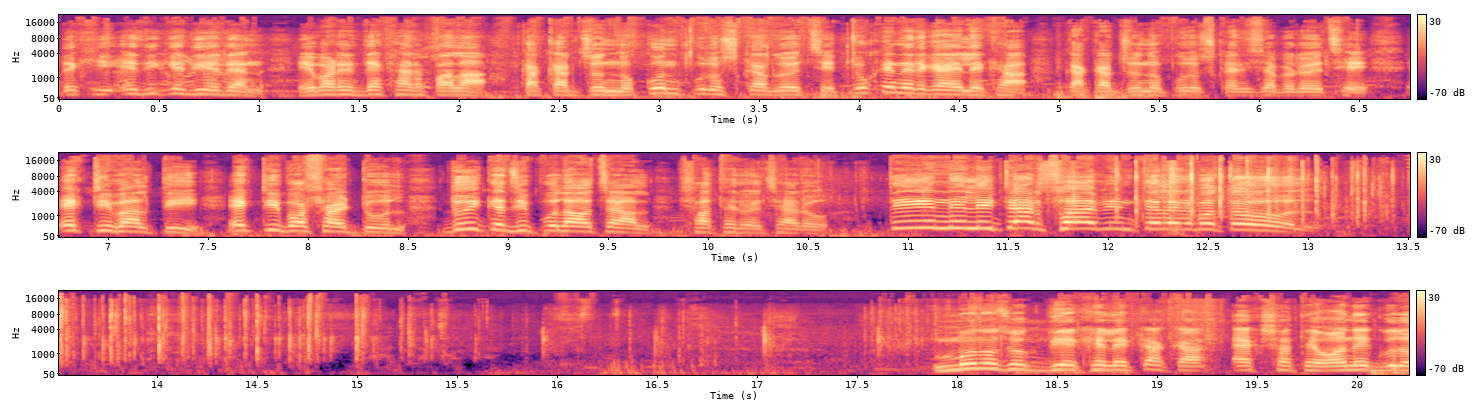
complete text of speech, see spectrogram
দেখি, এদিকে দিয়ে দেন। এবারে দেখার পালা। কাকার জন্য কোন পুরস্কার রয়েছে? টোকেনের গায়ে লেখা। কাকার জন্য পুরস্কার হিসাবে রয়েছে একটি বালতি, একটি বসার টুল, দুই কেজি পোলাও চাল, সাথে রয়েছে আরও তিন লিটার সয়াবিন তেলের বোতল। মনোযোগ দিয়ে খেলে কাকা একসাথে অনেকগুলো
